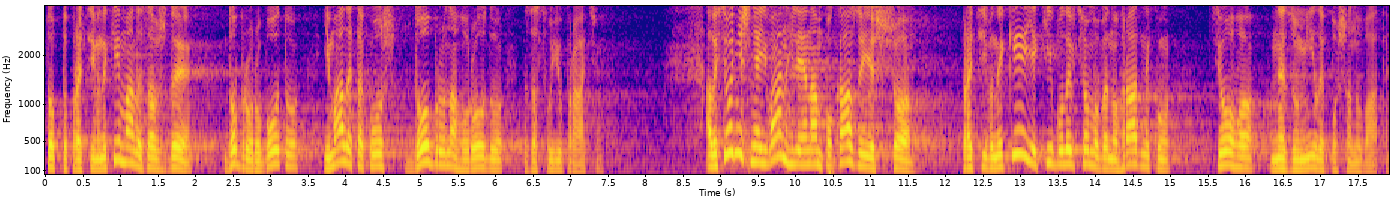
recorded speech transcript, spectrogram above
Тобто працівники мали завжди добру роботу і мали також добру нагороду за свою працю. Але сьогоднішня Євангелія нам показує, що працівники, які були в цьому винограднику, цього не зуміли пошанувати.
